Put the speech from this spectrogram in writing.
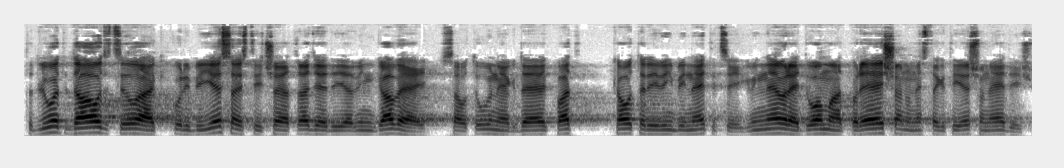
tad ļoti daudzi cilvēki, kuri bija iesaistīti šajā traģēdijā, viņi gavēja savu tuvinieku dēļ, pat kaut arī viņi bija neticīgi. Viņi nevarēja domāt par ēšanu, un es tagad iešu un ēdīšu.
